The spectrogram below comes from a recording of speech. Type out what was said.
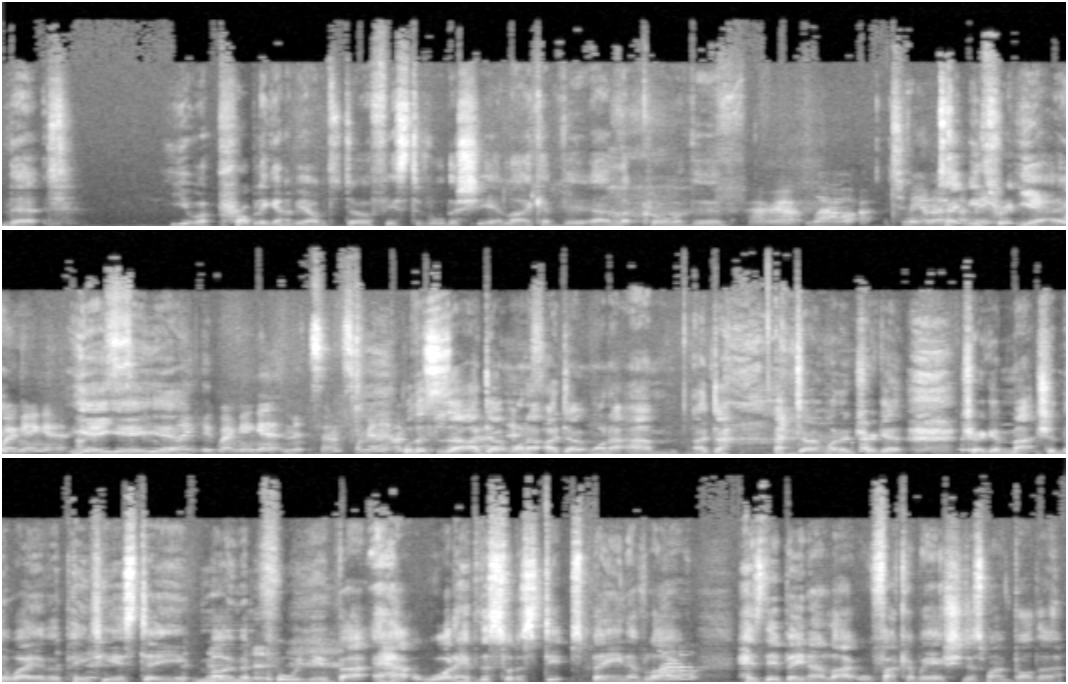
that you are probably going to be able to do a festival this year, like a, ver- a Lit Crawl, a verb? Far out. Well, to be honest, Take I've me been through- yeah, winging it. yeah, I'm yeah, yeah. Completely winging it, and it sounds really. Well, this is it. I don't want to. I don't want to. Um, I don't. I don't want to trigger trigger much in the way of a PTSD moment for you. But how? What have the sort of steps been of like? Well- has there been a like? Well, fuck it. We actually just won't bother,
